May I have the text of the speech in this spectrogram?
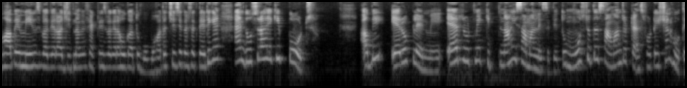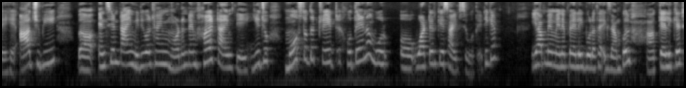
वहाँ पे मिल्स वगैरह जितना भी फैक्ट्रीज वगैरह होगा तो वो बहुत अच्छे से कर सकते हैं ठीक है? एंड दूसरा है कि पोर्ट अभी एरोप्लेन में एयर रूट में कितना ही सामान ले सकते हैं? तो मोस्ट ऑफ़ द सामान जो ट्रांसपोर्टेशन होते हैं, आज भी ancient time medieval time modern time हर टाइम पे ये जो मोस्ट ऑफ़ द ट्रेड होते हैं ना, वो वाटर के साइड से होते हैं, ठीक है? यहाँ पे मैंने पहले ही बोला था एग्ज़ाम्पल कैलिकेट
